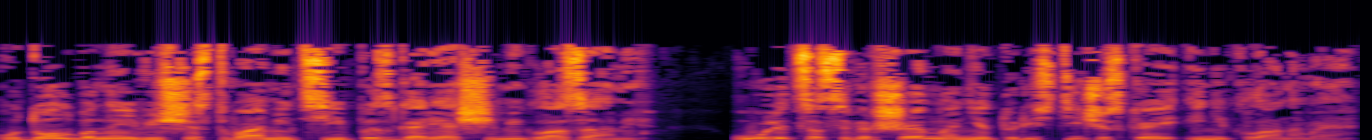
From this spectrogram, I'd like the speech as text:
удолбанные веществами типы с горящими глазами. Улица совершенно не туристическая и не клановая.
